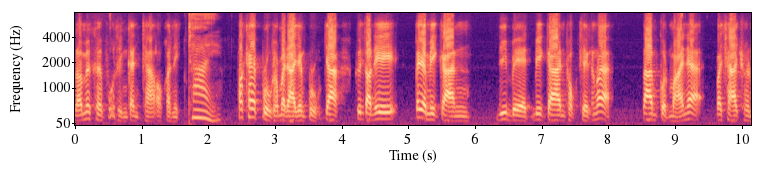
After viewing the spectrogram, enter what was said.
เราไม่เคยพูดถึงกัญชาออร์แกนิก ใช่ เพราะแค่ปลูกธรรมดายังปลูกยาก คือตอนนี้ก็ยังมีการดีเบต มีการถกเถียงกันว่า ตามกฎหมายเนี่ยประชาชน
